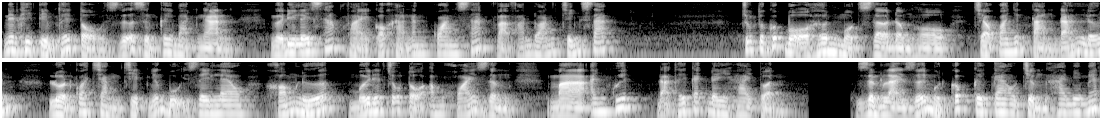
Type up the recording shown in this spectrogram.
nên khi tìm thấy tổ giữa rừng cây bạt ngàn, người đi lấy sáp phải có khả năng quan sát và phán đoán chính xác. Chúng tôi cúc bộ hơn một giờ đồng hồ trèo qua những tảng đá lớn, luồn qua chẳng chịt những bụi dây leo, khóm nứa mới đến chỗ tổ ong khoái rừng mà anh Quyết đã thấy cách đây hai tuần. Dừng lại dưới một gốc cây cao chừng 20 mét,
